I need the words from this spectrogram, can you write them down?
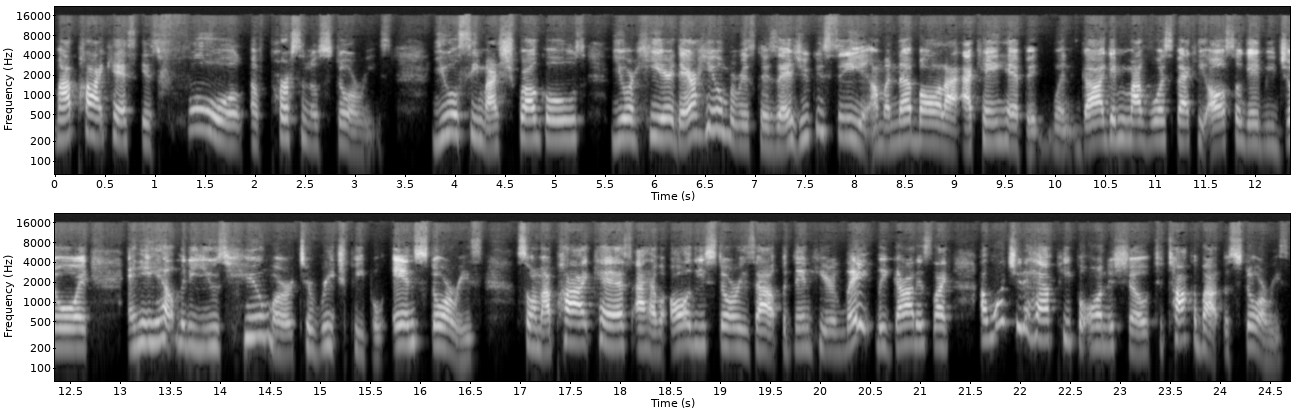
my podcast is full of personal stories. You will see my struggles. You're here. They're humorous because, as you can see, I'm a nutball. I, I can't help it. When God gave me my voice back, He also gave me joy and He helped me to use humor to reach people and stories. So on my podcast, I have all these stories out. But then here lately, God is like, I want you to have people on the show to talk about the stories.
